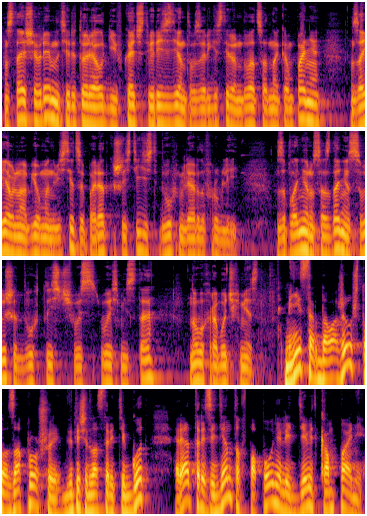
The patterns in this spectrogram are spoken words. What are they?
В настоящее время на территории Алги в качестве резидентов зарегистрирована 21 компания, заявлен объем инвестиций порядка 62 миллиардов рублей. Запланировано создание свыше 2800 новых рабочих мест. Министр доложил, что за прошлый 2023 год ряд резидентов пополнили 9 компаний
